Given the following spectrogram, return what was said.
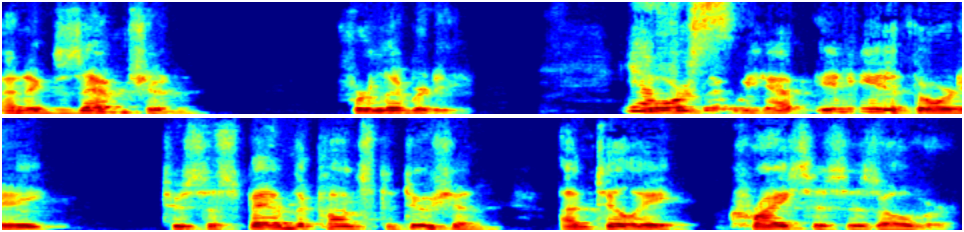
an exemption for liberty yeah, or for... that we have any authority to suspend the Constitution until a crisis is over.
